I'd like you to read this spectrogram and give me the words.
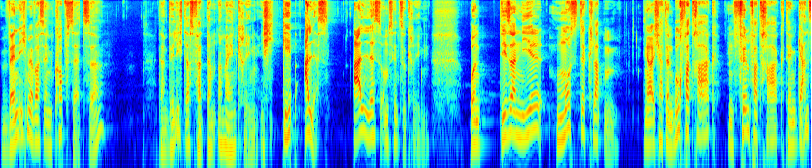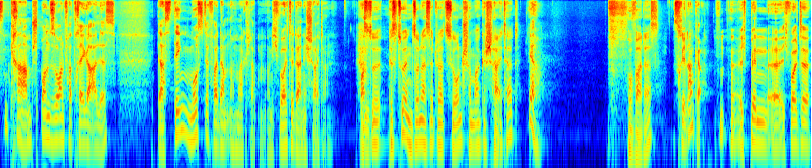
wenn ich mir was in den Kopf setze, dann will ich das verdammt nochmal hinkriegen. Ich gebe alles, alles, um es hinzukriegen. Und dieser Nil musste klappen. Ja, ich hatte einen Buchvertrag, einen Filmvertrag, den ganzen Kram, Sponsorenverträge, alles. Das Ding musste verdammt nochmal klappen und ich wollte da nicht scheitern. Hast du, bist du in so einer Situation schon mal gescheitert? Ja. Wo war das? Sri Lanka. Ich bin, äh, ich wollte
